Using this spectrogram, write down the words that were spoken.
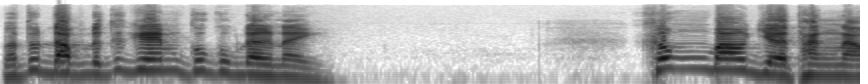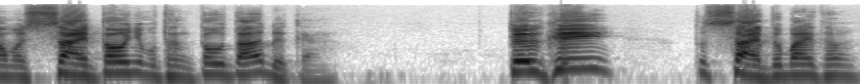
Và tôi đọc được cái game của cuộc đời này. Không bao giờ thằng nào mà xài tôi như một thằng tôi tớ được cả. Trừ khi Tôi xài tụi bay thôi.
